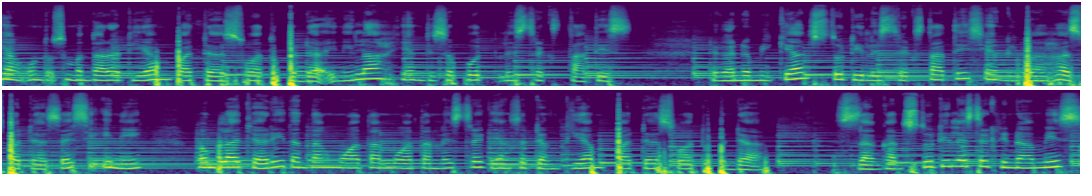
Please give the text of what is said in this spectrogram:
yang untuk sementara diam pada suatu benda inilah yang disebut listrik statis. Dengan demikian, studi listrik statis yang dibahas pada sesi ini mempelajari tentang muatan-muatan listrik yang sedang diam pada suatu benda. Sedangkan studi listrik dinamis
